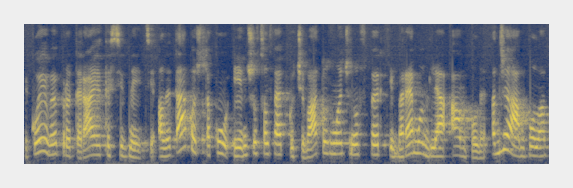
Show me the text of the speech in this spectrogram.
якою ви протираєте сідниці. Але також таку іншу салфетку чи вату змочену в спирті беремо для ампули. Адже ампула,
